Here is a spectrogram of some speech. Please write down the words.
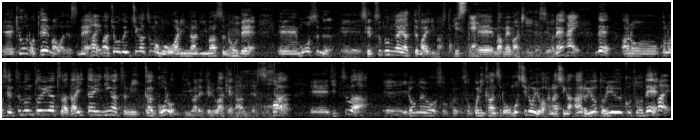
えー今日のテーマはですね、はい。まあ、ちょうど1月ももう終わりになりますので、えーもうすぐ、えー節分がやってまいりますと。ですね。えー豆まきですよね、はい。で、あのーこの節分というやつは大体2月3日頃って言われてるわけなんですが、はい。えー実は、えーいろんなそこそこに関する面白いお話があるよということで、はい。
